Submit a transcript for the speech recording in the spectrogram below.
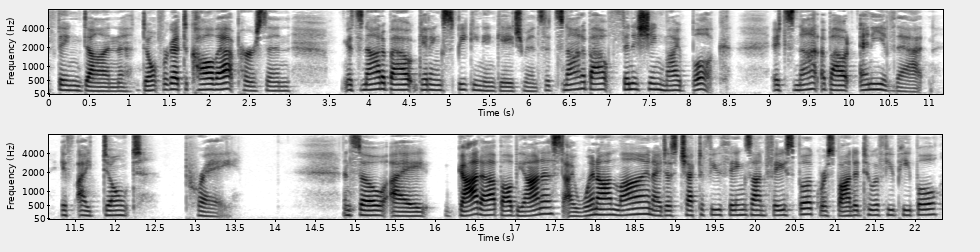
thing done. Don't forget to call that person. It's not about getting speaking engagements. It's not about finishing my book. It's not about any of that if I don't pray. And so I got up, I'll be honest, I went online, I just checked a few things on Facebook, responded to a few people.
